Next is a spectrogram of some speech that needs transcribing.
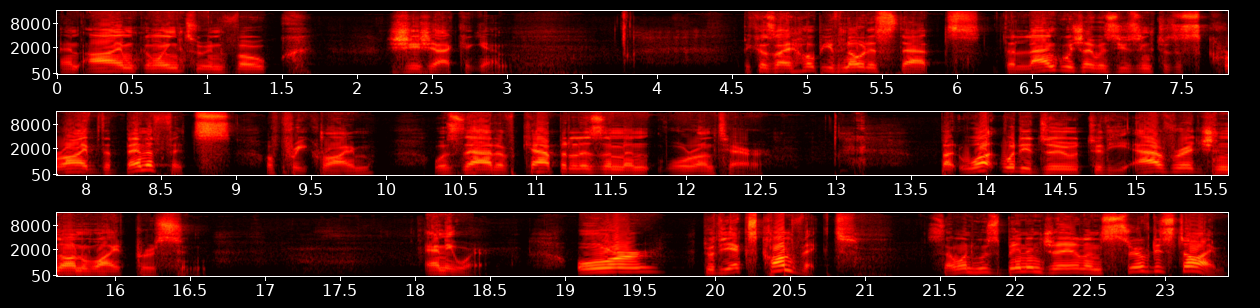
And I'm going to invoke Zizek again. Because I hope you've noticed that the language I was using to describe the benefits of pre-crime was that of capitalism and war on terror. But what would it do to the average non-white person anywhere? Or to the ex-convict, someone who's been in jail and served his time?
